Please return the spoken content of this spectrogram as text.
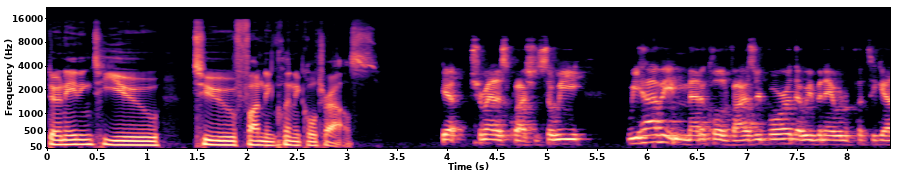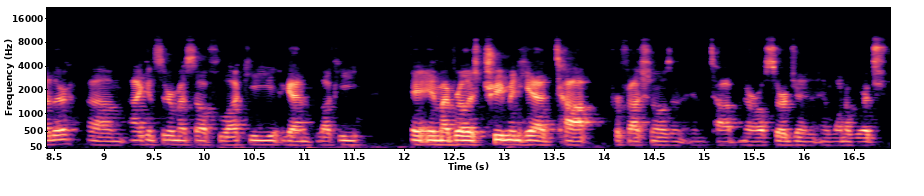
donating to you to funding clinical trials? Yeah, tremendous question. So we we have a medical advisory board that we've been able to put together. Um, I consider myself lucky, again, lucky. In, in, my brother's treatment, he had top professionals and, and top neurosurgeon, and one of which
